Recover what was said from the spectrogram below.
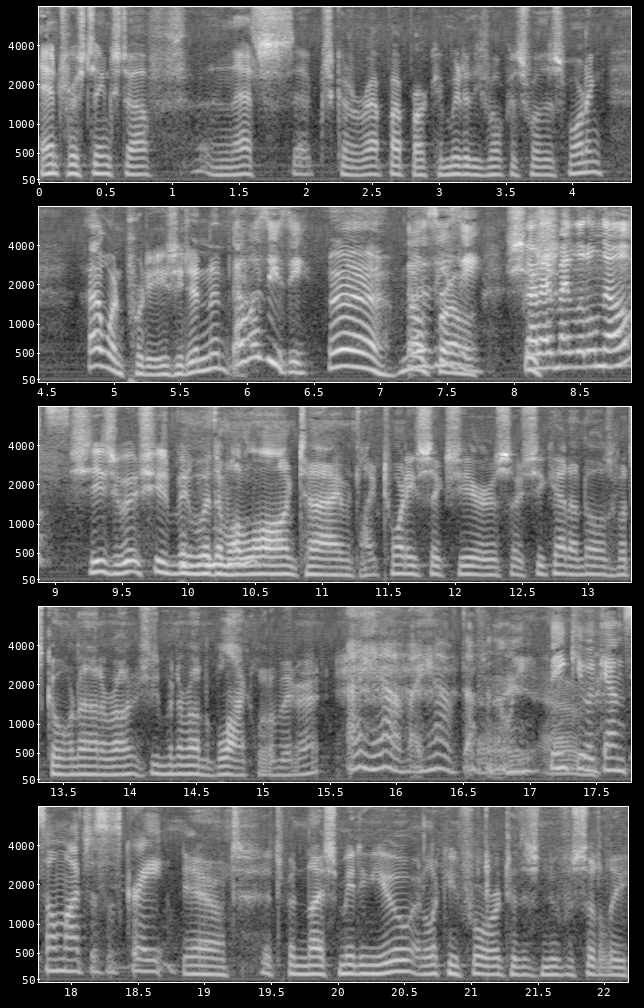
Interesting stuff. And that's, that's going to wrap up our community focus for this morning. That went pretty easy, didn't it? That was easy. Yeah, That no was problem. easy. She's, Got my little notes. she's she's been with him a long time, like 26 years, so she kind of knows what's going on around. She's been around the block a little bit, right? I have. I have definitely. Thank you again so much. This is great. Yeah, it's, it's been nice meeting you and looking forward to this new facility,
